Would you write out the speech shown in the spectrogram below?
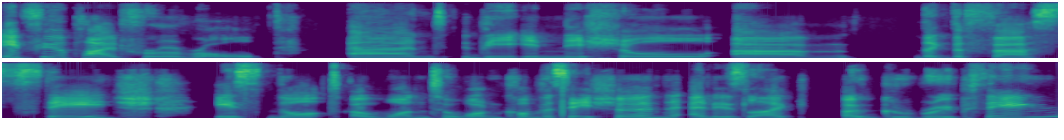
if you applied for a role and the initial um like the first stage is not a one-to-one conversation and is like a group thing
